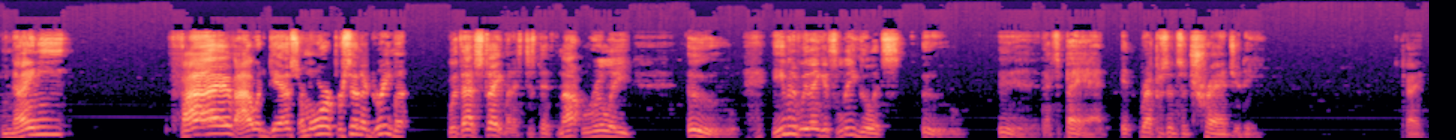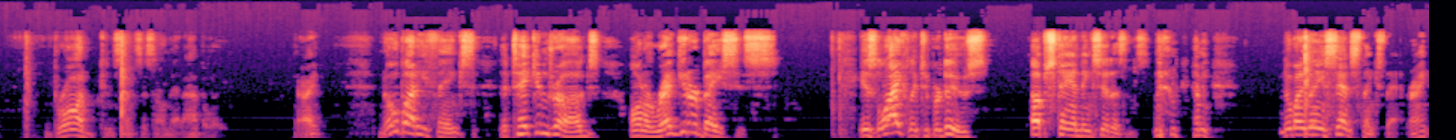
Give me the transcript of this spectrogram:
95, I would guess, or more percent agreement with that statement. It's just, it's not really ooh. Even if we think it's legal, it's ooh. Ew, that's bad. It represents a tragedy. Okay? Broad consensus on that, I believe. All right? Nobody thinks that taking drugs on a regular basis is likely to produce upstanding citizens. I mean, nobody with any sense thinks that, right?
